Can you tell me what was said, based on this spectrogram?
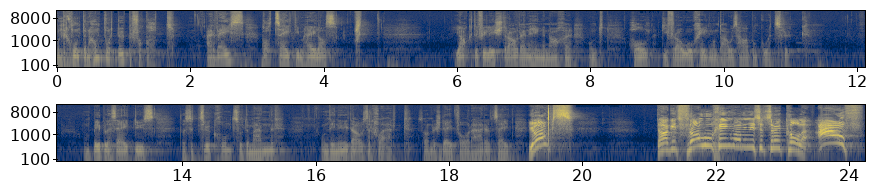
Und er kommt eine Antwort über von Gott. Er weiß, Gott sagt ihm, hey, lass, jag den Philister an, denen hängen nachher und hol die Frau und Kinder und alles haben und gut zurück. Und die Bibel sagt uns, dass er zurückkommt zu den Männern und ihnen nicht alles erklärt, sondern er steht vorher und sagt, Jungs, da gibt es Frauen und Kinder, die wir zurückholen müssen. Auf!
